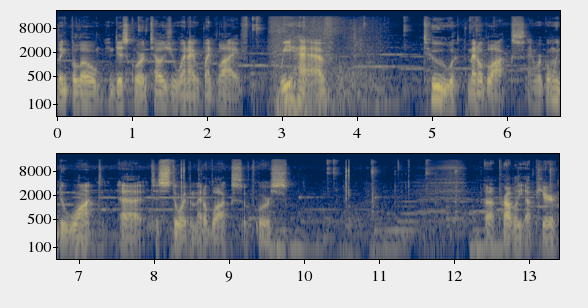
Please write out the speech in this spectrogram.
link below in Discord tells you when I went live. We have two metal blocks, and we're going to want uh, to store the metal blocks, of course. Uh, probably up here.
